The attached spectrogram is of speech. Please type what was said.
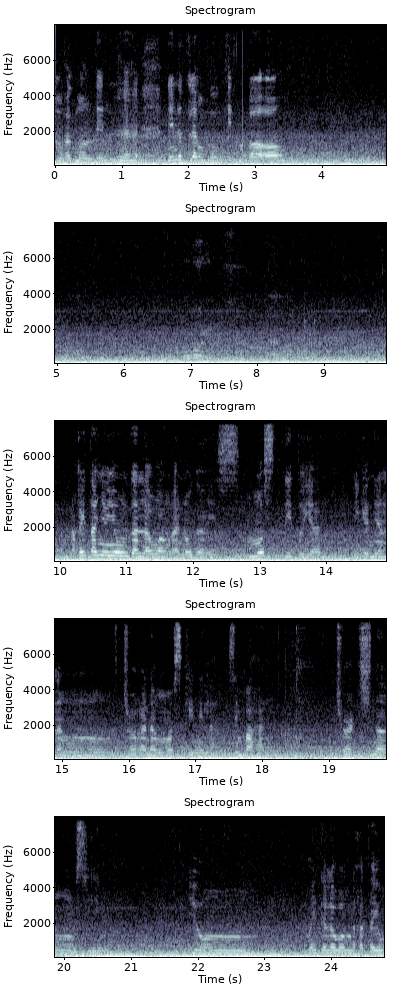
Murag Mountain. Nindot lang bukit. Oo. Burol. Nakita nyo yung dalawang ano guys. Mosque dito yan. Yung ganyan ang tsura ng mosque nila. Simbahan. Church ng Muslim. Yung may dalawang nakatayong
